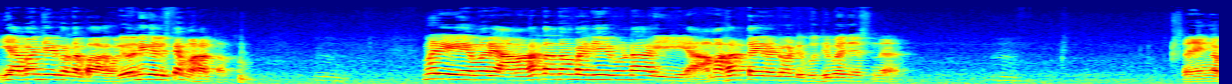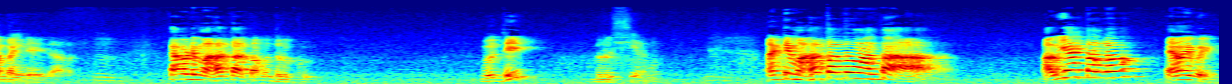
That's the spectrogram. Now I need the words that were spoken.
ఈ అపంచీకృత భాగములు ఇవన్నీ కలిస్తే మహత్తత్వం. మరి మరి ఆ మహత్తత్వం పనిచేయకుండా ఈ అమహత్ అయినటువంటి బుద్ధి పనిచేస్తుందా. స్వయంగా పనిచేయదు ఉమ్. కాబట్టి మహత్తత్వము దృక్కు బుద్ధి దృశ్యం దృశ్యం ఉమ్. అంటే మహత్తత్వం అంతా అవ్యక్తంలో ఏమైపోయింది?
